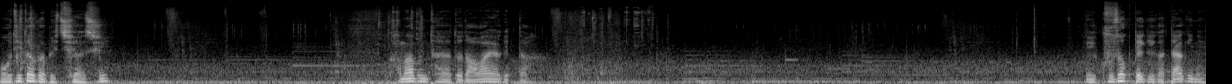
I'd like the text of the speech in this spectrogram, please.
어디다가 배치하지? 가마분타야 너 나와야겠다. 이 구석대기가 딱이네.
